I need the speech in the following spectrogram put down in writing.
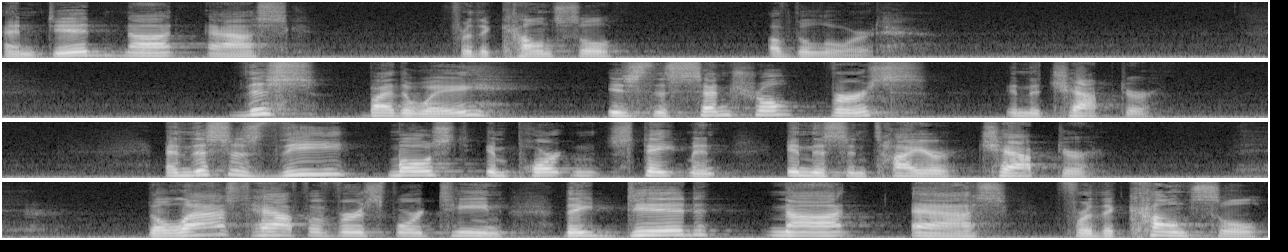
and did not ask for the counsel of the Lord. This, by the way, is the central verse in the chapter. And this is the most important statement in this entire chapter. The last half of verse 14, they did not ask for the counsel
